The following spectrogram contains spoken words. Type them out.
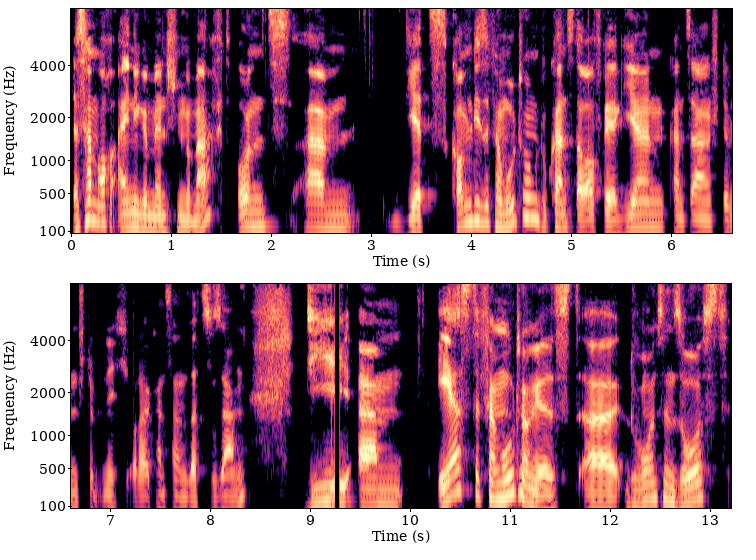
Das haben auch einige Menschen gemacht und ähm, jetzt kommen diese Vermutungen, du kannst darauf reagieren, kannst sagen, stimmt, stimmt nicht oder kannst einen Satz zu sagen. Die ähm, erste Vermutung ist, äh, du wohnst in Soest,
